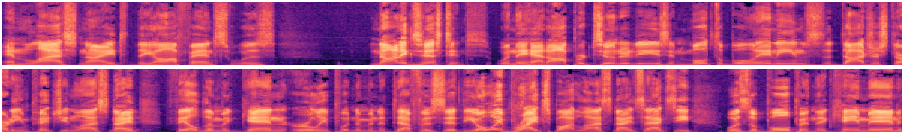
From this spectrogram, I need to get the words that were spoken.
And last night, the offense was non-existent when they mm-hmm. had opportunities in multiple innings. The Dodgers starting pitching last night failed them again early, putting them in a deficit. The only bright spot last night, Saxy, was the bullpen that came in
